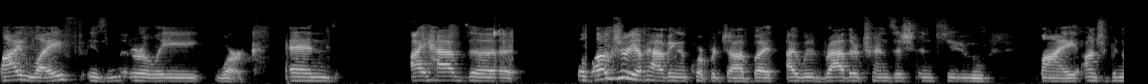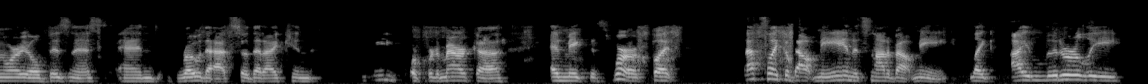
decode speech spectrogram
my life is literally work. And I have the the luxury of having a corporate job, but I would rather transition to my entrepreneurial business and grow that so that I can leave corporate America and make this work. But that's like about me and it's not about me. Like I literally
